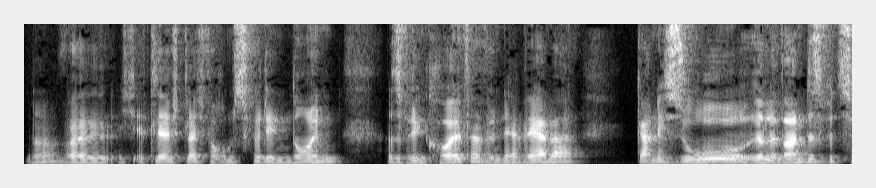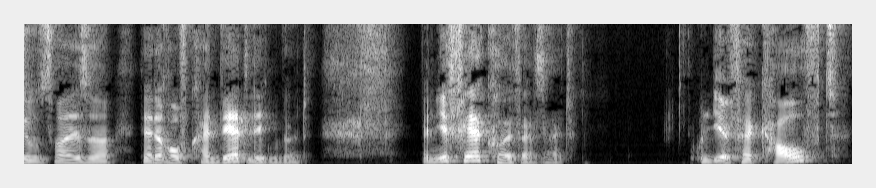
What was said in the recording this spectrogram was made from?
ne? weil ich erkläre euch gleich, warum es für den neuen, also für den Käufer, für den Erwerber gar nicht so relevant ist, beziehungsweise der darauf keinen Wert legen wird. Wenn ihr Verkäufer seid und ihr verkauft,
